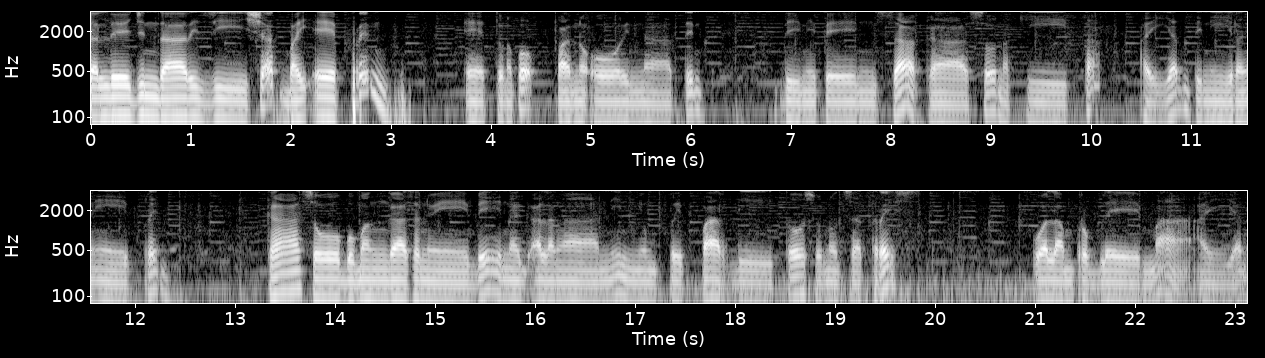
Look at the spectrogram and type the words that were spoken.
The legendary Z-Shot by Efren. Eto na po, panoorin natin. Dinipensa, kaso nakita. Ayan, tinirang Efren. Kaso bumangga sa 9, nag-alanganin yung prepar dito, sunod sa 3. Walang problema. Ayan,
